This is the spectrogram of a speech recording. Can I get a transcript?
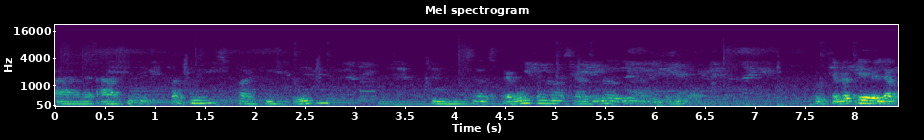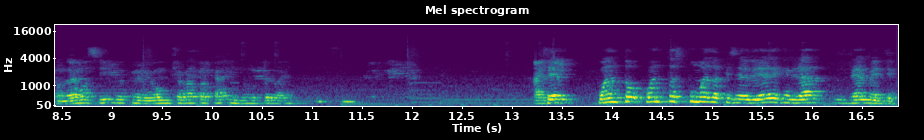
a, a, a identificar con ellos para que nos pregunten? Que se nos pregunten, ¿no? Si alguna duda. lo que sea. Porque la, cuando vemos sí, veo que me llevo mucho rato acá y no lo pelo ahí. Aquí, ¿cuánto, ¿Cuánta espuma es la que se debería de generar realmente?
